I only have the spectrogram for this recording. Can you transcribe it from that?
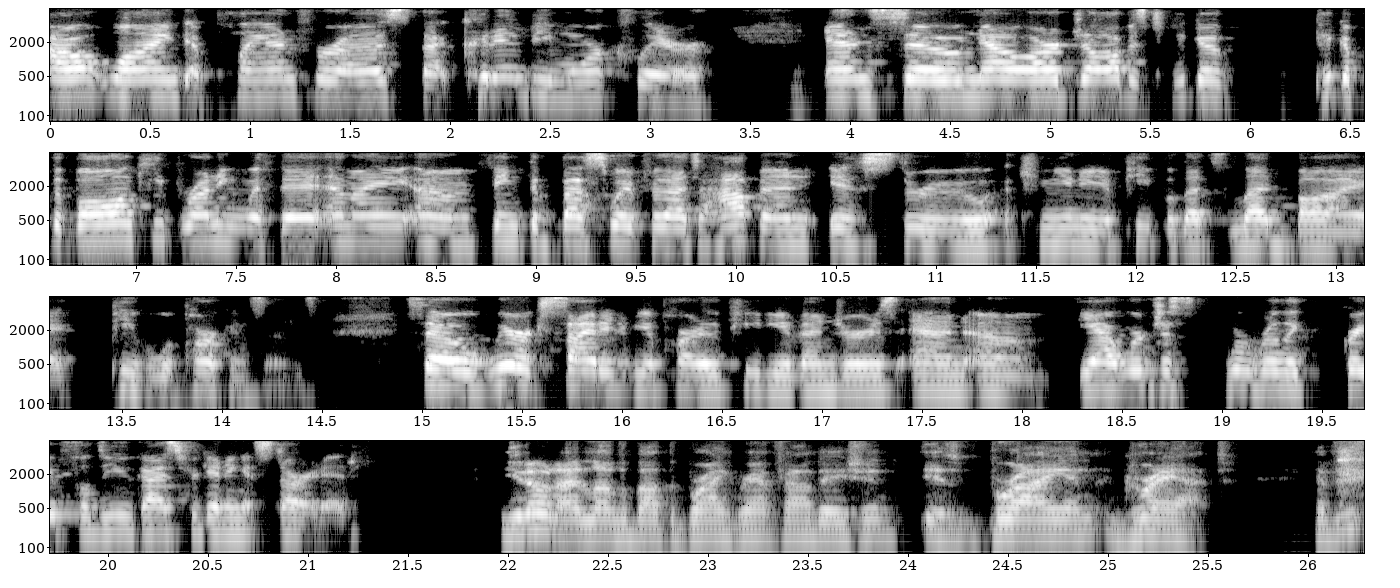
outlined a plan for us that couldn't be more clear. And so now our job is to pick up pick up the ball and keep running with it. And I um, think the best way for that to happen is through a community of people that's led by people with Parkinson's. So we're excited to be a part of the PD Avengers. And um, yeah, we're just, we're really grateful to you guys for getting it started. You know what I love about the Brian Grant Foundation is Brian Grant. Have you,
